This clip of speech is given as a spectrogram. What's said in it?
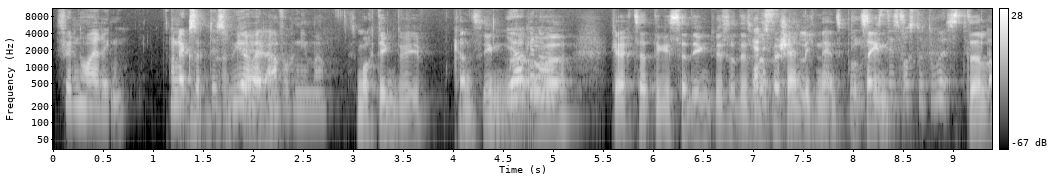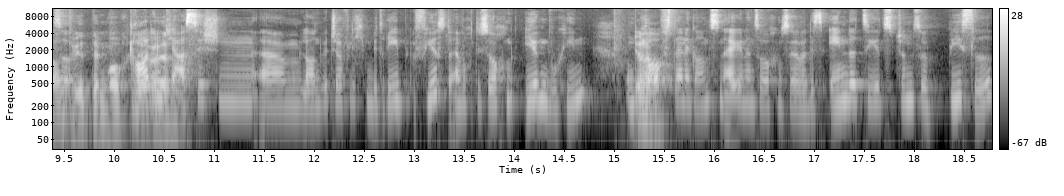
für den Heurigen. Und er hat gesagt, das okay. will er halt einfach nicht mehr. Das macht irgendwie keinen Sinn, ja, genau. aber Gleichzeitig ist es halt irgendwie so das, ja, das was wahrscheinlich 90 Prozent das, was der also Landwirte also, macht. Gerade ja, im klassischen ähm, landwirtschaftlichen Betrieb führst du einfach die Sachen irgendwo hin und genau. kaufst deine ganzen eigenen Sachen selber. Das ändert sich jetzt schon so ein bisschen,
